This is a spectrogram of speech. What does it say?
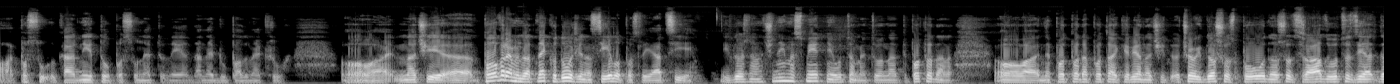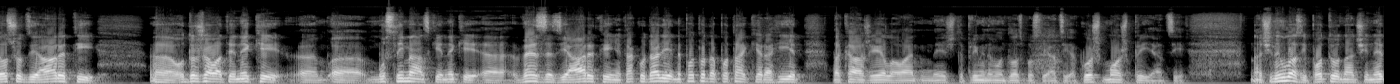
ovaj, posu, kad nije to po sunetu, nije, da ne bi upali na kruh. Ovaj, znači, e, povremeno da neko dođe na sjelo posle jacije i dođe, znači, nema smetnje u tome, to znači, potpada, ovaj, ne potpada po taj kerijan, znači, čovjek došao s povodom, došao s razu, došao od zijareti, E, održavate neke uh, muslimanske neke uh, veze, zjaretinje tako dalje, ne potpada po taj kerahijet da kaže, jel, ovaj, nećete primiti, nemoj dolaz posle jacije, ako još možeš prije jacije. Znači, ne ulazi po to, znači, ne,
